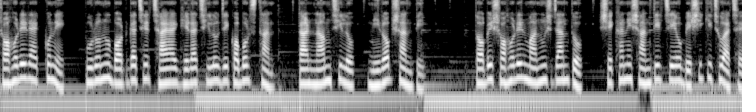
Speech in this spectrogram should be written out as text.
শহরের এক কোণে পুরনো বটগাছের ছায়ায় ঘেরা ছিল যে কবরস্থান, তার নাম ছিল নীরব শান্তি। তবে শহরের মানুষ জানত, সেখানে শান্তির চেয়েও বেশি কিছু আছে।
